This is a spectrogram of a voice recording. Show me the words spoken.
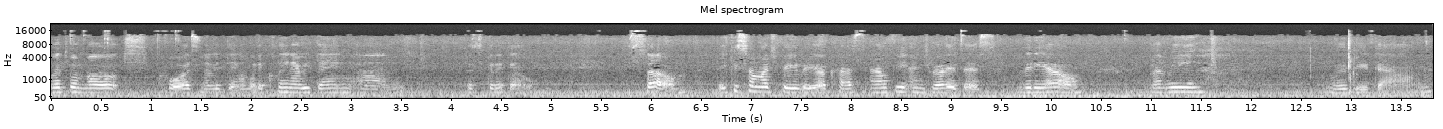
with remotes, cords and everything. I'm gonna clean everything and it's gonna go. So, thank you so much for your video request and I hope you enjoyed this video. Let me move you down.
